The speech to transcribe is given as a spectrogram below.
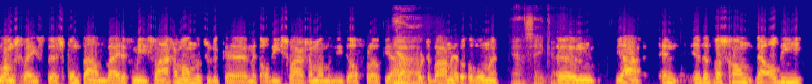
langs geweest spontaan bij de familie Zwagerman. Natuurlijk met al die Zwagermannen die de afgelopen jaren Ja. korte baan hebben gewonnen. Ja, zeker. Ehm, ja, en dat was gewoon ja, al die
